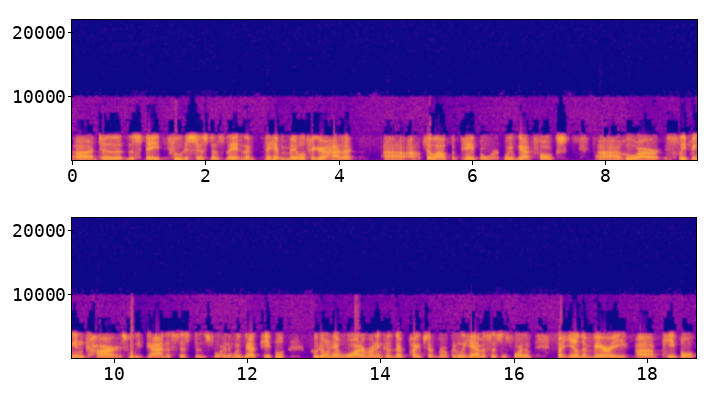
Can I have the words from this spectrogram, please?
uh, to the, the state food assistance. They they haven't been able to figure out how to uh, fill out the paperwork. We've got folks uh, who are sleeping in cars. We've got assistance for them. We've got people who don't have water running because their pipes are broken. We have assistance for them. But you know the very uh, people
